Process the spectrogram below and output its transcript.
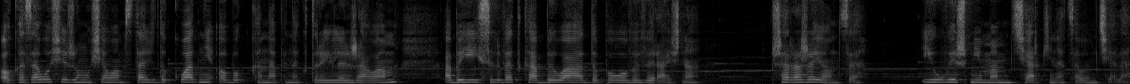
Okazało się, że musiałam stać dokładnie obok kanapy, na której leżałam, aby jej sylwetka była do połowy wyraźna. Przerażające. I uwierz mi, mam ciarki na całym ciele.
